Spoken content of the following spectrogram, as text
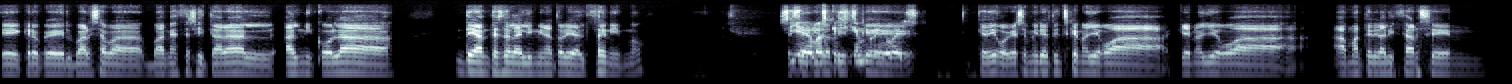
eh, creo que el Barça va, a necesitar al, al, Nicola de antes de la eliminatoria del Zenit, ¿no? Sí, además que siempre lo es que digo, que ese Miretic que no llegó a, que no llegó a, materializarse en,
